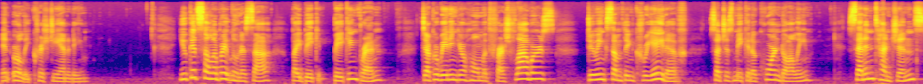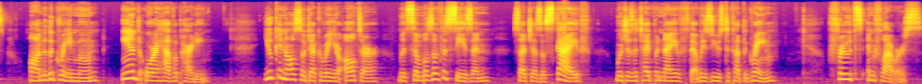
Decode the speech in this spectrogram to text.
in early Christianity. You could celebrate Lughnasadh by bake, baking bread, decorating your home with fresh flowers, doing something creative, such as making a corn dolly, set intentions, honor the green moon, and or have a party. You can also decorate your altar with symbols of the season, such as a scythe, which is a type of knife that was used to cut the grain, fruits, and flowers.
